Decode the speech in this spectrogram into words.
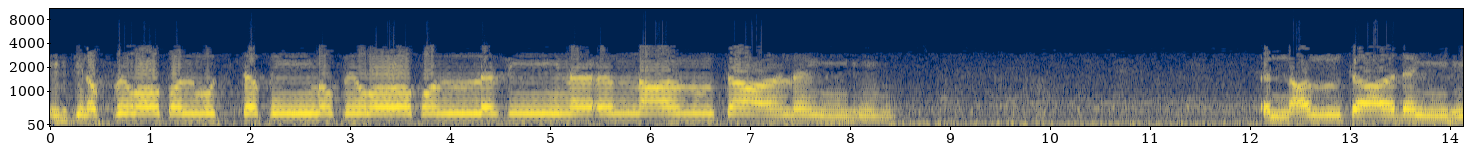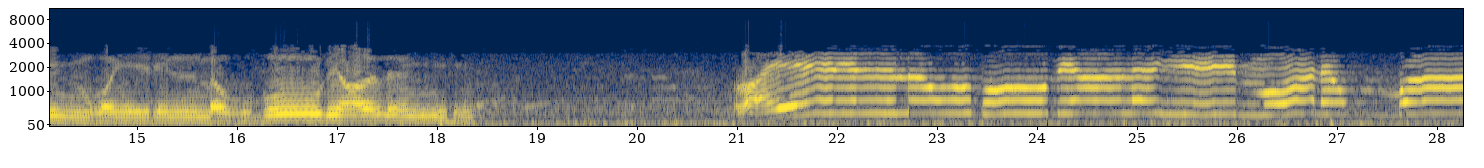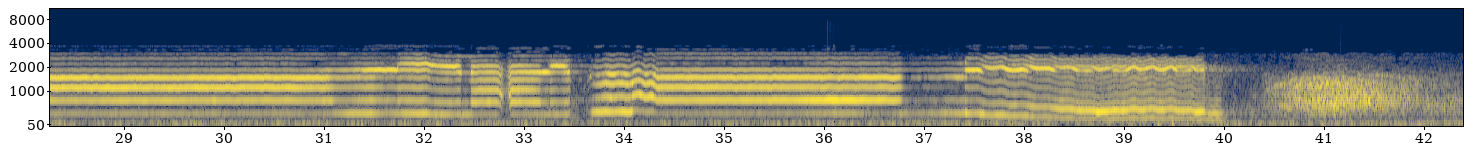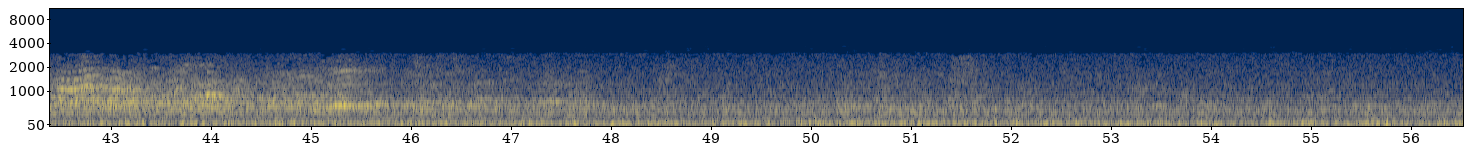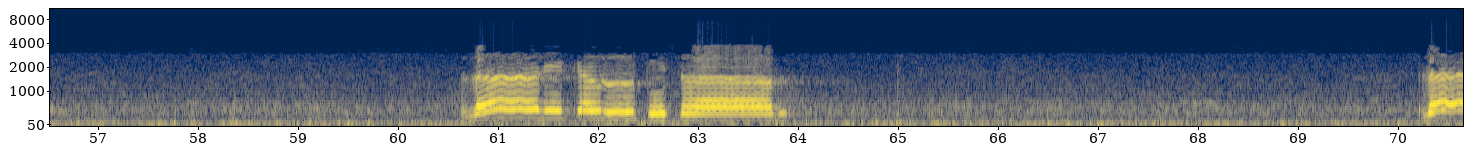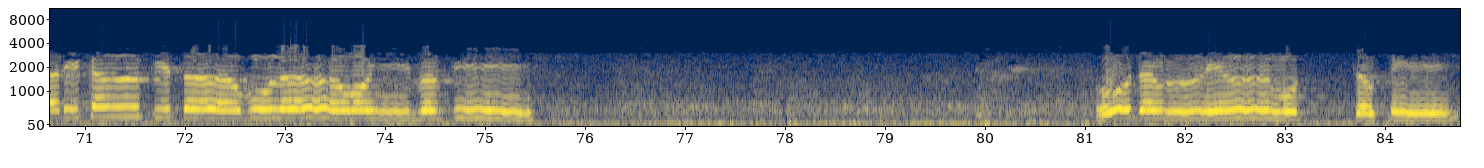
اهدنا الصراط المستقيم صراط الذين أنعمت عليهم. أنعمت عليهم غير المغضوب عليهم. ذلك الكتاب. ذلك الكتاب لا ريب فيه. هدى للمتقين.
